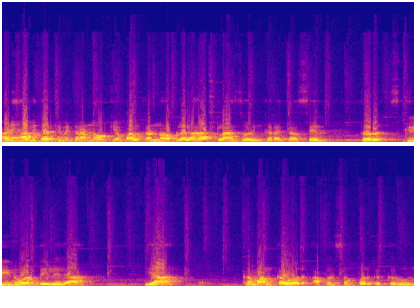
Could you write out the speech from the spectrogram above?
आणि हा विद्यार्थी मित्रांनो किंवा पालकांनो आपल्याला हा क्लास जॉईन करायचा असेल तर स्क्रीनवर दिलेल्या या क्रमांकावर आपण संपर्क करून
